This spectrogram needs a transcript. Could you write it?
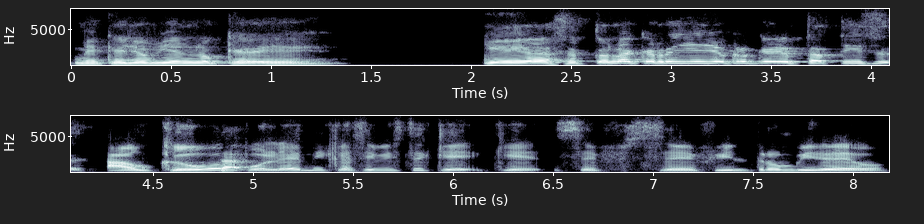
me cayó bien lo que, que aceptó la carrilla. Yo creo que Tatís, Aunque hubo Ta- polémica, sí viste que, que se, se filtra un video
